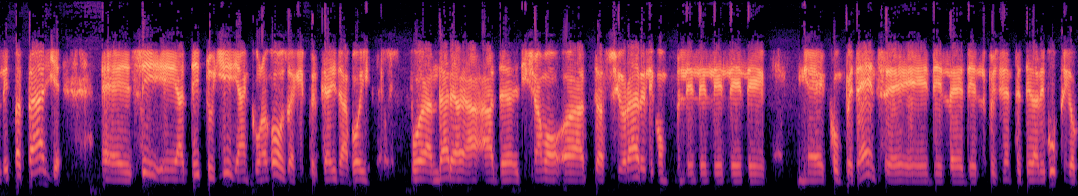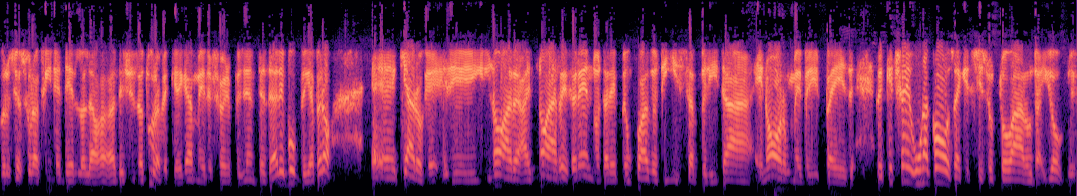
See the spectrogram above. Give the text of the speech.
le battaglie, eh, se eh, ha detto ieri anche una cosa che per carità poi può andare a, a, diciamo, a sfiorare le, le, le, le eh, competenze del, del, Presidente della Repubblica, ovvero sia sulla fine della legislatura, perché le Camere cioè il Presidente della Repubblica, però è chiaro che eh, il no, il no al referendum darebbe un quadro di instabilità enorme per il Paese, perché c'è una cosa che si sottovaluta, io eh,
